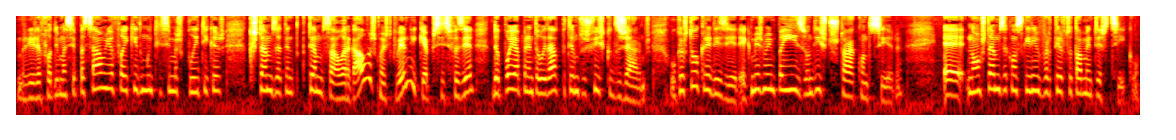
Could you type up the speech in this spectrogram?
A Margarida falou de emancipação e eu falei aqui de muitíssimas políticas que estamos a, que a alargá-las com este governo e que é preciso fazer de apoio à parentalidade para termos os filhos que desejarmos. O que eu estou a querer dizer é que mesmo em países onde isto está a acontecer, eh, não estamos a conseguir inverter totalmente este ciclo.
